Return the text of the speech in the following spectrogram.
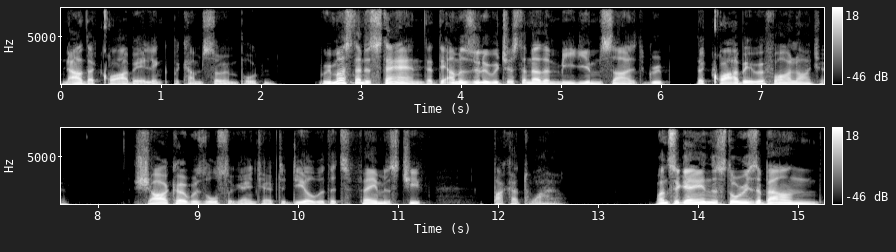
Now that Kwabe link becomes so important. We must understand that the Amazulu were just another medium sized group, the Kwabe were far larger. Shaka was also going to have to deal with its famous chief, Pakatwayo. Once again, the stories abound,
